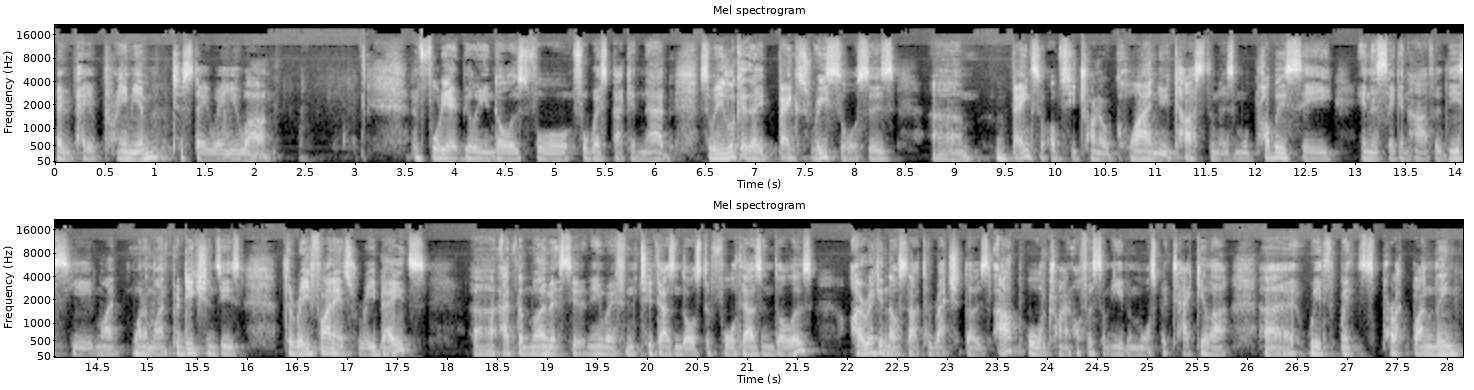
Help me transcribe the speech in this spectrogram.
maybe pay a premium to stay where you are? $48 billion for, for Westpac and NAB. So when you look at a bank's resources, um, banks are obviously trying to acquire new customers, and we'll probably see in the second half of this year. My one of my predictions is the refinance rebates uh, at the moment sit anywhere from $2,000 to $4,000. I reckon they'll start to ratchet those up or try and offer something even more spectacular uh, with, with product bundling,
